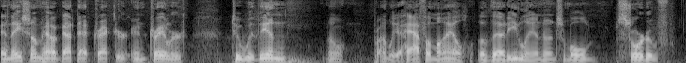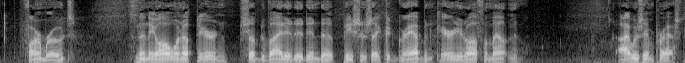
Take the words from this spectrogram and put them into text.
and they somehow got that tractor and trailer to within no probably a half a mile of that eland on some old sort of farm roads. And then they all went up there and subdivided it into pieces they could grab and carried it off the mountain. I was impressed.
